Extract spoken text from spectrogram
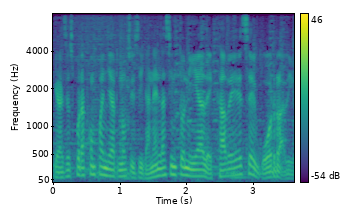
Gracias por acompañarnos y sigan en la sintonía de KBS World Radio.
